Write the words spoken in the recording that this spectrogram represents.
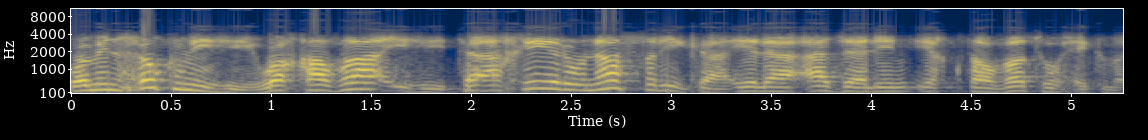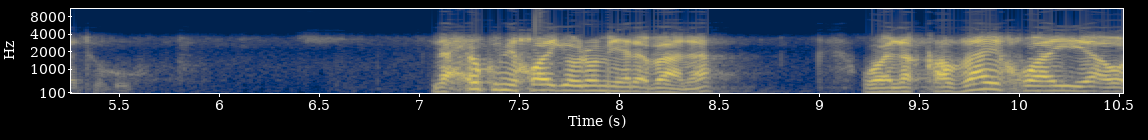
ومن حكمه وقضائه تأخير نصرك إلى أجل اقتضته حكمته. لحكم خواهي قولوا مهربانه و لە قەزای خوایە ئەو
